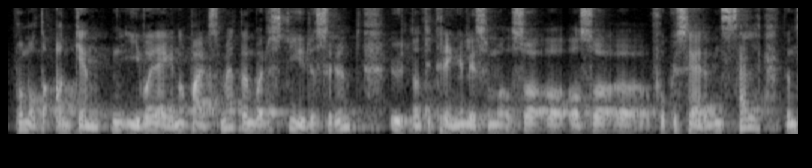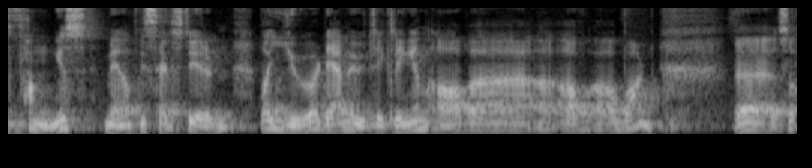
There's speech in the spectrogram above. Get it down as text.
på en måte agenten i vår egen oppmerksomhet. Den bare styres rundt uten at vi trenger liksom også, også fokusere den selv. Den fanges med at vi selv styrer den. Hva gjør det med utviklingen av, eh, av, av barn? Eh, så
